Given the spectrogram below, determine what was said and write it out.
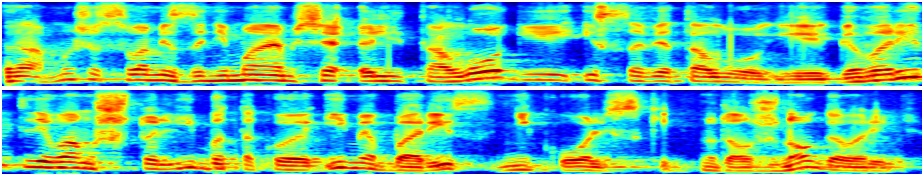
Да, мы же с вами занимаемся элитологией и советологией. Говорит ли вам что-либо такое имя Борис Никольский? Ну, должно говорить.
